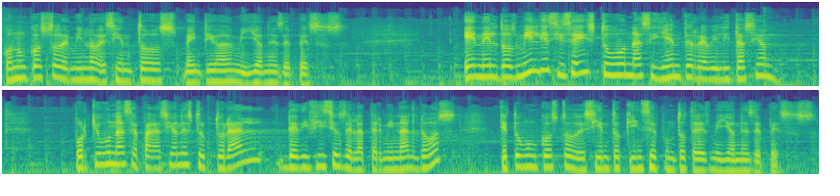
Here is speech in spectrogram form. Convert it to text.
con un costo de 1.929 millones de pesos. En el 2016 tuvo una siguiente rehabilitación, porque hubo una separación estructural de edificios de la Terminal 2 que tuvo un costo de 115.3 millones de pesos.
